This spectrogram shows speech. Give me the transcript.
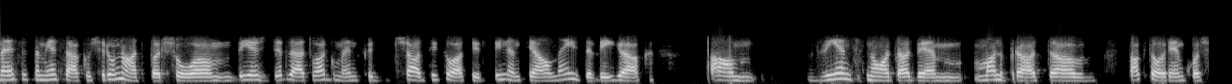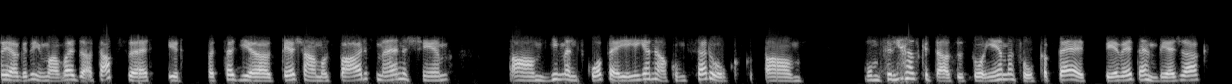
mēs esam iesākuši runāt par šo bieži dzirdēto argumentu, ka šāda situācija ir finansiāli neizdevīgāka, um, viens no tādiem, manuprāt, uh, faktoriem, ko šajā gadījumā vajadzētu apsvērt, ir pat tad, ja tiešām uz pāris mēnešiem um, ģimenes kopējie ienākumi sarūk. Um, mums ir jāskatās uz to iemeslu, kāpēc sievietēm biežāk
